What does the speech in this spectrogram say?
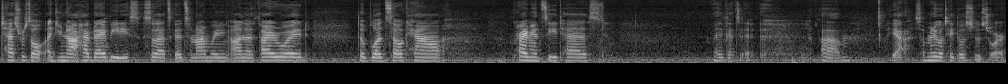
test result. I do not have diabetes, so that's good. So now I'm waiting on the thyroid, the blood cell count, pregnancy test. I think that's it. Um, yeah, so I'm gonna go take those to the store.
